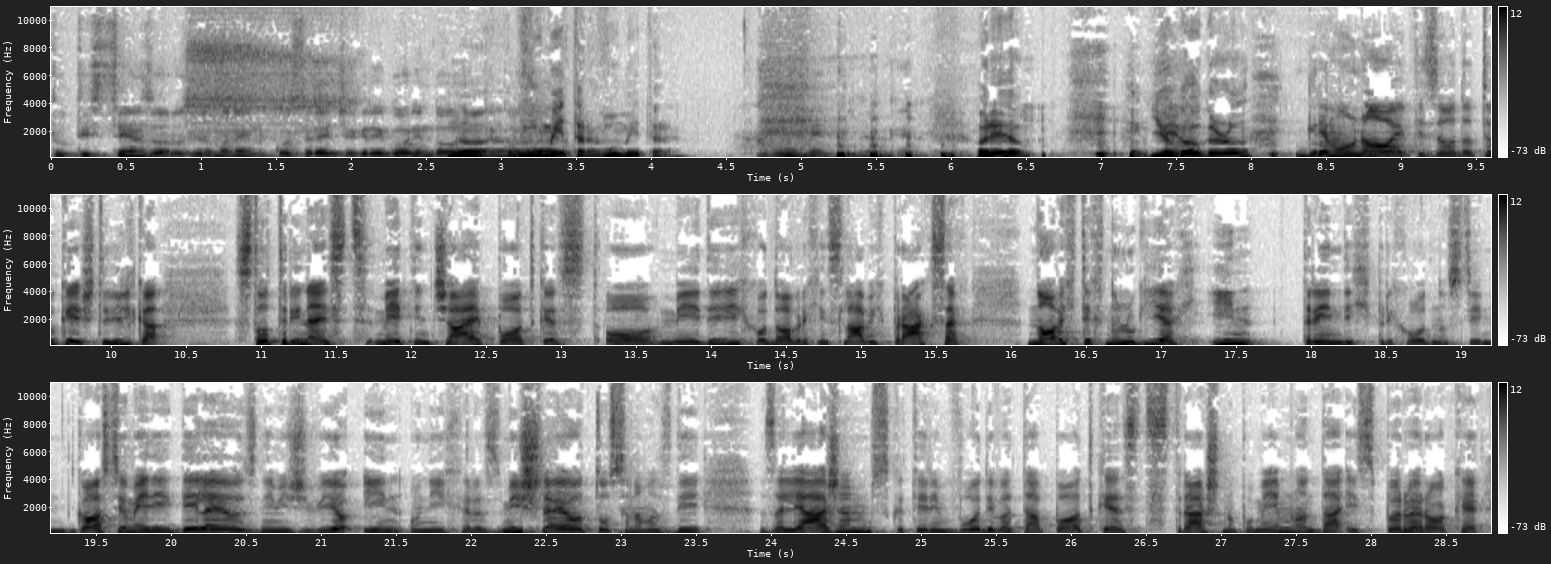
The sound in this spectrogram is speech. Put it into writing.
Tudi senzor, oziroma ne vem, kako se reče, gre gor in dol. No, tako v da- meter, v redu. You go, girl. Gremo v novo epizodo. Tukaj je številka 113 Met in Čaj, podcast o medijih, o dobrih in slabih praksah, novih tehnologijah in trendih prihodnosti. Gosti v medijih delajo, z njimi živijo in o njih razmišljajo. To se nam zdi zalažem, s katerim vodiva ta podcast, strašno pomembno, da iz prve roke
